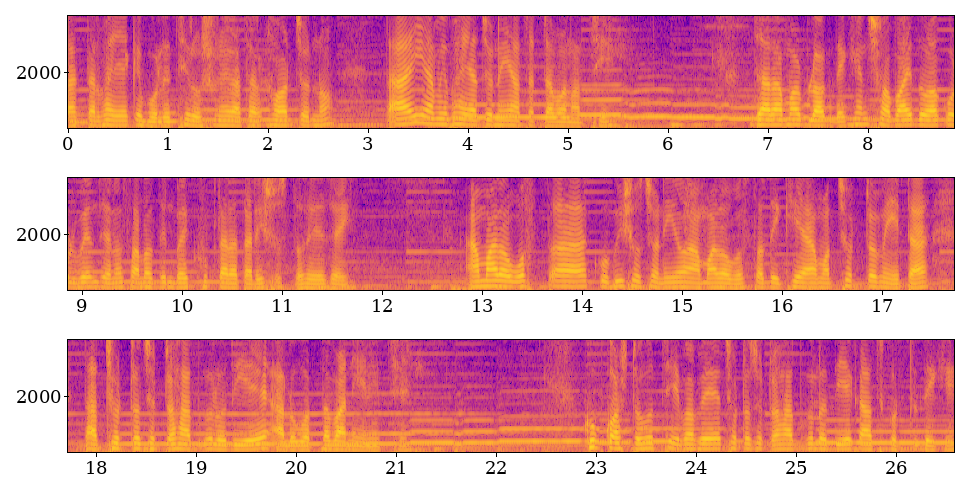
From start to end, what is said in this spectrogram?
ডাক্তার ভাইয়াকে বলেছে রসুনের আচার খাওয়ার জন্য। তাই আমি ভাইয়ার জন্য এই আচারটা বানাচ্ছি। যারা আমার ব্লগ দেখেন, সবাই দোয়া করবেন যেন সালাউদ্দিন ভাই খুব তাড়াতাড়ি সুস্থ হয়ে যায়। আমার অবস্থা খুবই শোচনীয়। আমার অবস্থা দেখে আমার ছোট্ট মেয়েটা তার ছোট্ট ছোট্ট হাতগুলো দিয়ে আলু ভর্তা বানিয়ে নিচ্ছে। খুব কষ্ট হচ্ছে এভাবে ছোট ছোট হাতগুলো দিয়ে কাজ করতে দেখে।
